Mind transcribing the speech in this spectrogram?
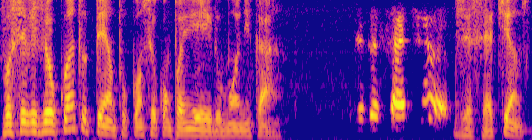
você viveu quanto tempo com seu companheiro, Mônica? 17 anos. 17 anos.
